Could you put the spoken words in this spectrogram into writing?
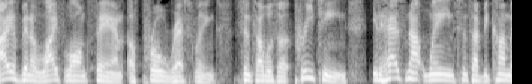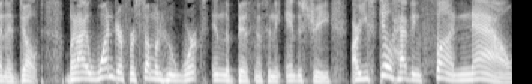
I have been a lifelong fan of pro wrestling since I was a preteen. It has not waned since I've become an adult. But I wonder for someone who works in the business, in the industry, are you still having fun now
